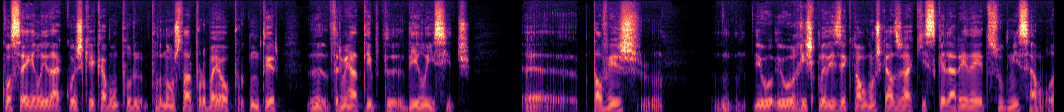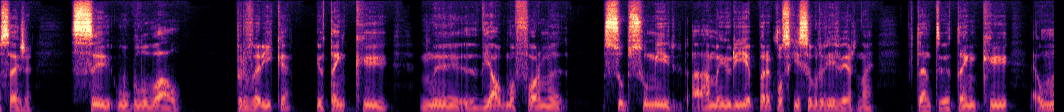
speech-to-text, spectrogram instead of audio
conseguem lidar com as que acabam por, por não estar por bem ou por cometer eh, determinado tipo de, de ilícitos? Eh, talvez eu, eu arrisco-me a dizer que, em alguns casos, há aqui se calhar a ideia de submissão. Ou seja, se o global prevarica, eu tenho que me, de alguma forma, subsumir à maioria para conseguir sobreviver, não é? Portanto, eu tenho que. um-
